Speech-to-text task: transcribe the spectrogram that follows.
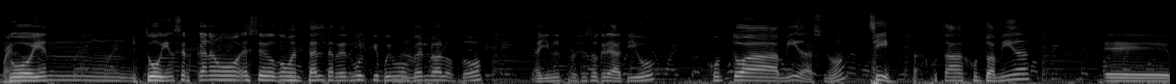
bueno. Estuvo bien, estuvo bien cercano ese documental de Red Bull que pudimos verlo a los dos ahí en el proceso creativo junto a Midas, ¿no? Sí, Estaban junto a Midas. Eh,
